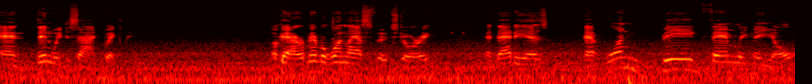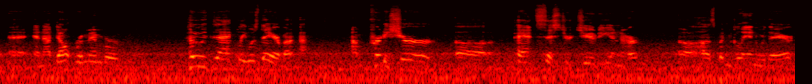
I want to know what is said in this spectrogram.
And then we decide quickly. Okay, I remember one last food story, and that is at one big family meal, and I don't remember who exactly was there, but I, I'm pretty sure uh, Pat's sister Judy and her uh, husband Glenn were there.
